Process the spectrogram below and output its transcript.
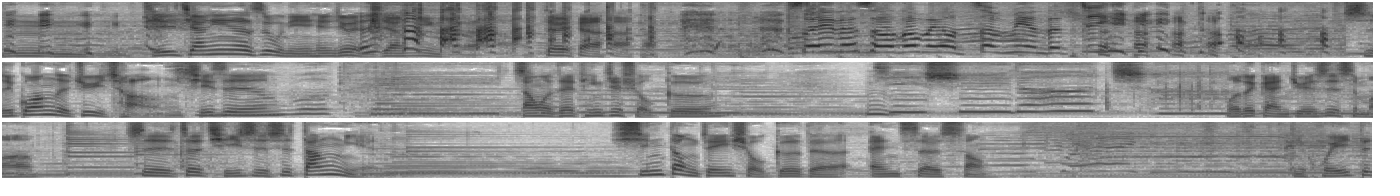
嗯，其实僵硬二十五年前就很僵硬了，对啊。所以那时候都没有正面的记忆。时光的剧场，其实当我在听这首歌，我的感觉是什么？是这其实是当年《心动》这一首歌的 answer song。你回的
